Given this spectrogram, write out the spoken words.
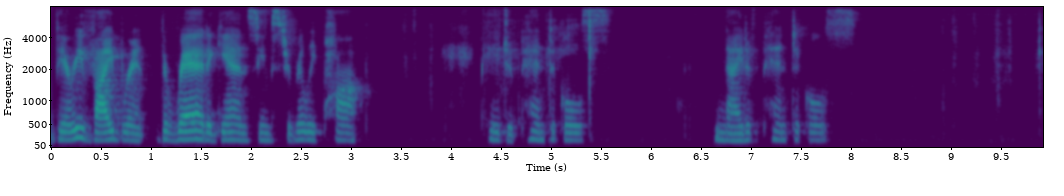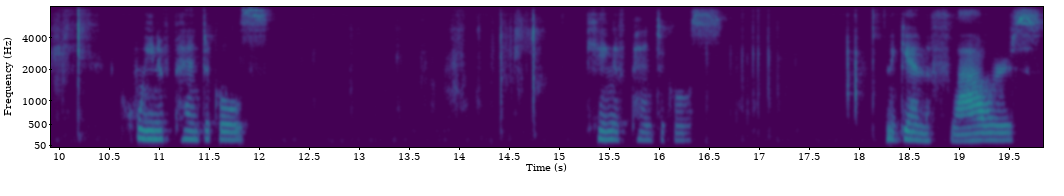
Very vibrant. The red, again, seems to really pop. Page of Pentacles. Knight of Pentacles, Queen of Pentacles, King of Pentacles. And again, the flowers.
